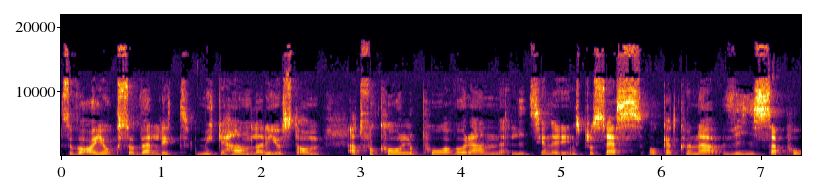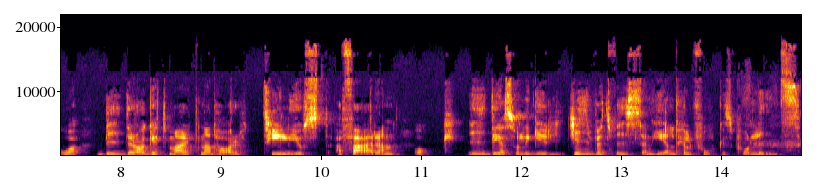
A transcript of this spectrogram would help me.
så var ju också väldigt mycket handlade just om att få koll på våran leadsgenereringsprocess och att kunna visa på bidraget marknad har till just affären. Och i det så ligger givetvis en hel del fokus på leads.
